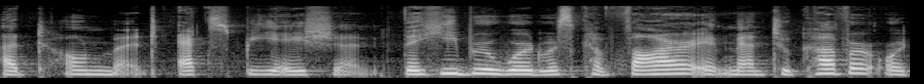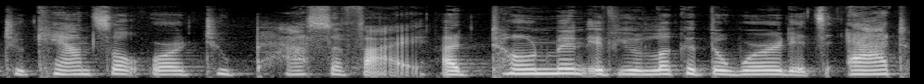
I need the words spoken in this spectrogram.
atonement, expiation. The Hebrew word was kafar. It meant to cover or to cancel or to pacify. Atonement, if you look at the word, it's at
